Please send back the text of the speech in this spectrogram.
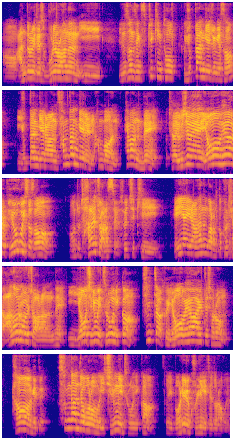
어, 안드로이드에서 무료로 하는 이 윤선생 스피킹톡 6단계 중에서 이 6단계랑 3단계를 한번 해봤는데 제가 요즘에 영어 회화를 배우고 있어서 어, 좀 잘할 줄 알았어요. 솔직히 AI랑 하는 거랑 또 그렇게 안 어려울 줄 알았는데 이 영어 질문이 들어오니까 진짜 그 영어 회화할 때처럼 당황하게 돼. 순간적으로 이 질문이 들어오니까 또 이 머리를 굴리게 되더라고요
